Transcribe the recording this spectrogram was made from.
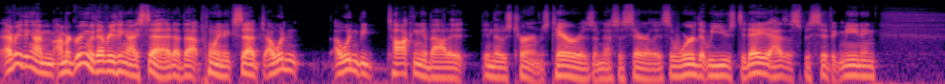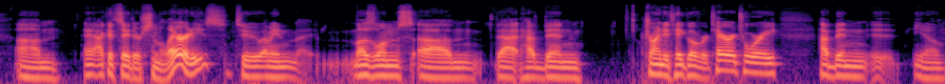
everything. I'm I'm agreeing with everything I said at that point, except I wouldn't I wouldn't be talking about it in those terms, terrorism necessarily. It's a word that we use today. It has a specific meaning. Um, and I could say there's similarities to, I mean, Muslims um, that have been trying to take over territory have been, uh, you know,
